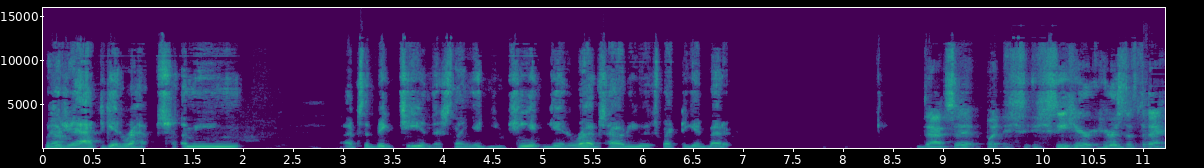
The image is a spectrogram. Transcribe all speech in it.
Because yeah. you have to get reps. I mean, that's the big key in this thing. If you can't get reps, how do you expect to get better? That's it. But see, here, here's the thing.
